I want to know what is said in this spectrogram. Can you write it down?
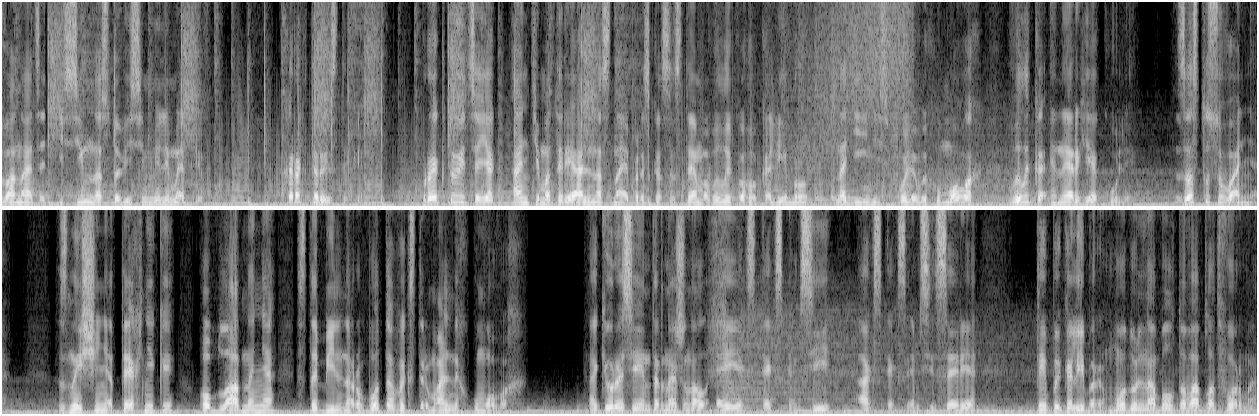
12,7 на 108 мм. Характеристики. Проєктується як антиматеріальна снайперська система великого калібру, надійність в польових умовах, велика енергія кулі. Застосування. знищення техніки, обладнання, стабільна робота в екстремальних умовах. Accuracy International AX-XMC, AX-XMC серія, типи калібр, модульна болтова платформа,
